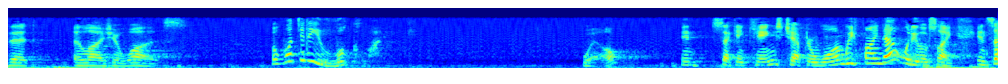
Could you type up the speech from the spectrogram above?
that Elijah was. But what did he look like? Well, in 2 Kings chapter 1, we find out what he looks like. In 2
